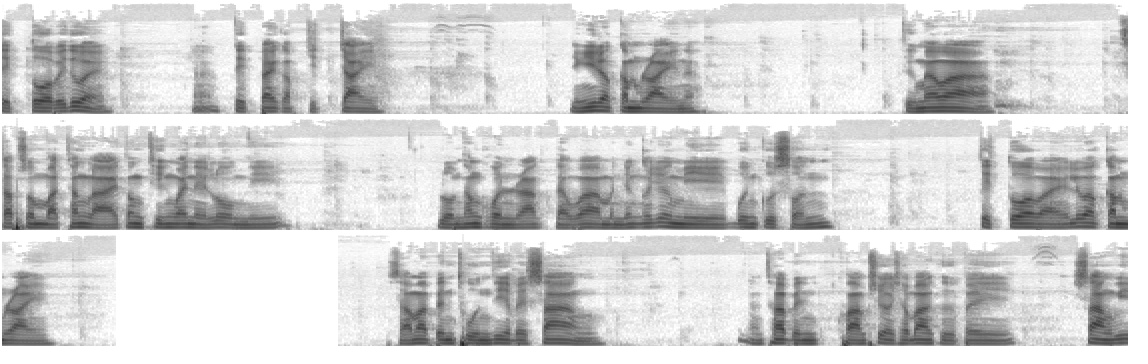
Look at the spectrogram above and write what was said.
ติดตัวไปด้วยนะติดไปกับจิตใจ อย่างนี้เรากำไรนะถึงแม้ว่าทรัพย์สมบัติทั้งหลายต้องทิ้งไว้ในโลกนี้ รวมทั้งคนรัก แต่ว่ามันยังก็ยังมีบุญกุศล ติดตัวไว้เรียกว่ากำไร สามารถเป็นทุนที่จะไปสร้าง ถ้าเป็นความเชื่อชาวบ้านคือไปสร้างวิ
